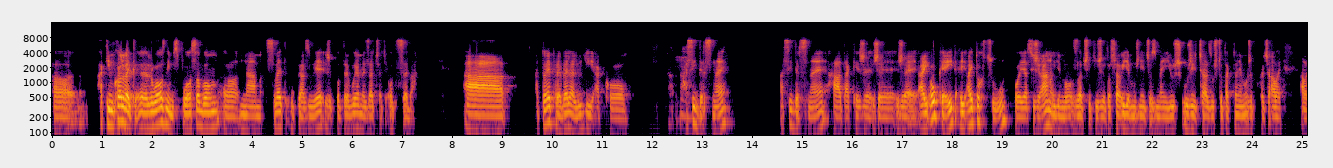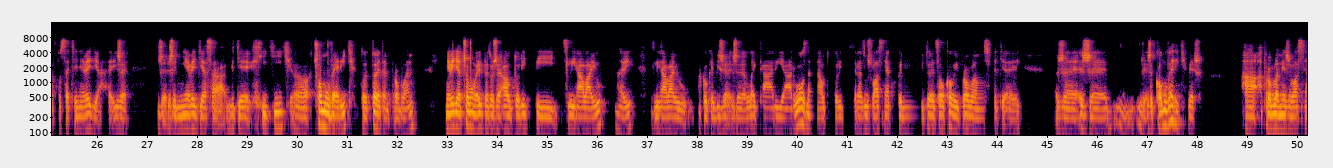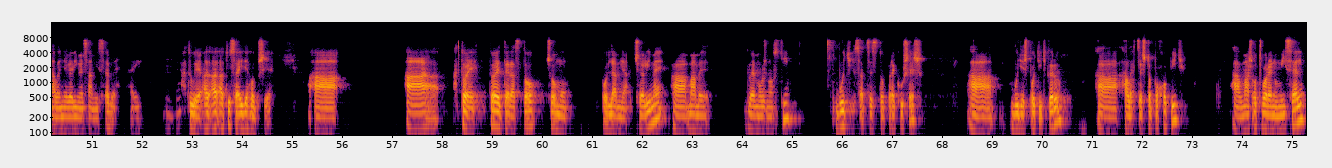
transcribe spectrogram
uh, akýmkoľvek e, rôznym spôsobom e, nám svet ukazuje, že potrebujeme začať od seba. A, a to je pre veľa ľudí ako asi drsné, asi drsné a také, že, že, že aj OK, aj, aj to chcú, povedia si, že áno, idem zlepšiť život, to sa idem už niečo zmeniť, už, už je čas, už to takto nemôže pokračovať, ale, ale v podstate nevedia, hej, že, že, že nevedia sa kde chytiť, eh, čomu veriť, to, to je ten problém. Nevedia čomu veriť, pretože autority zlyhávajú, hej, zlyhávajú ako keby, že, že lekári a rôzne autority, teraz už vlastne ako keby to je celkový problém v svete, hej, že, že, že, že komu veriť, vieš. A, a problém je, že vlastne ale neveríme sami sebe, hej. Mhm. A tu, je, a, a tu sa ide hlbšie. A, a, a to, je, to je teraz to, čomu podľa mňa čelíme a máme dve možnosti. Buď sa cez to prekúšeš a budeš potiť krv, a, ale chceš to pochopiť a máš otvorenú myseľ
